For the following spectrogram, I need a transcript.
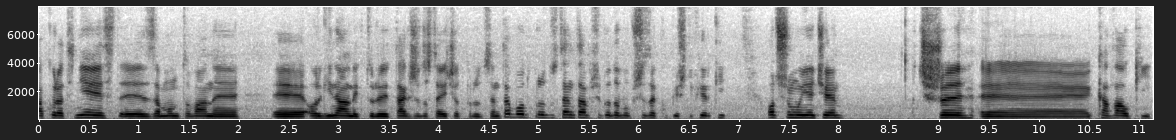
akurat nie jest e, zamontowany e, oryginalny, który także dostajecie od producenta, bo od producenta przykładowo przy zakupie szlifierki otrzymujecie trzy kawałki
